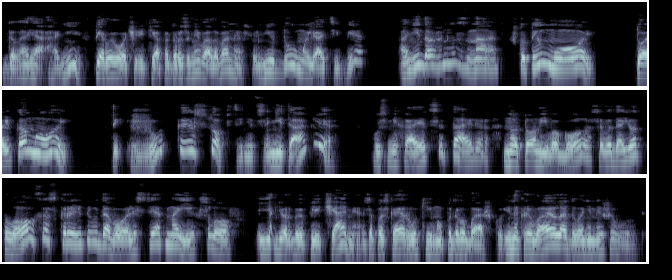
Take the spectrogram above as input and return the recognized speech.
говоря они, в первую очередь я подразумевала Ванессу, не думали о тебе, они должны знать, что ты мой, только мой. Ты жуткая собственница, не так ли? Усмехается Тайлер, но тон его голоса выдает плохо скрытое удовольствие от моих слов. Я дергаю плечами, запуская руки ему под рубашку и накрываю ладонями живот.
